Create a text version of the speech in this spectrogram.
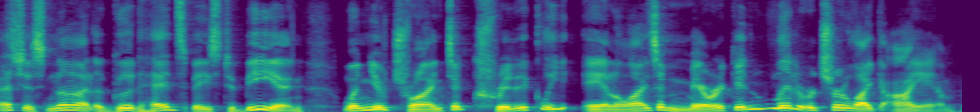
That's just not a good headspace to be in when you're trying to critically analyze American literature like I am.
